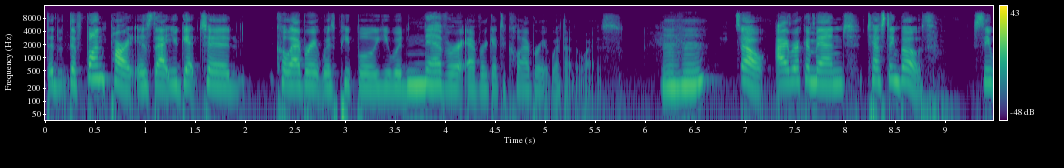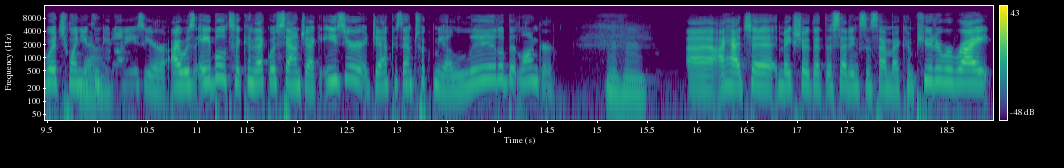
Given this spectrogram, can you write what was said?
the, the fun part is that you get to collaborate with people you would never, ever get to collaborate with otherwise. Mm-hmm. So I recommend testing both. See which one you Yeah. can get on easier. I was able to connect with SoundJack easier. Jam Kazam took me a little bit longer. Mm-hmm. Uh, I had to make sure that the settings inside my computer were right.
